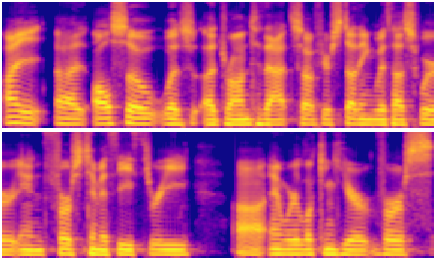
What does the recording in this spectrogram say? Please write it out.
I uh, also was uh, drawn to that. So if you're studying with us, we're in First Timothy 3, uh, and we're looking here, verse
